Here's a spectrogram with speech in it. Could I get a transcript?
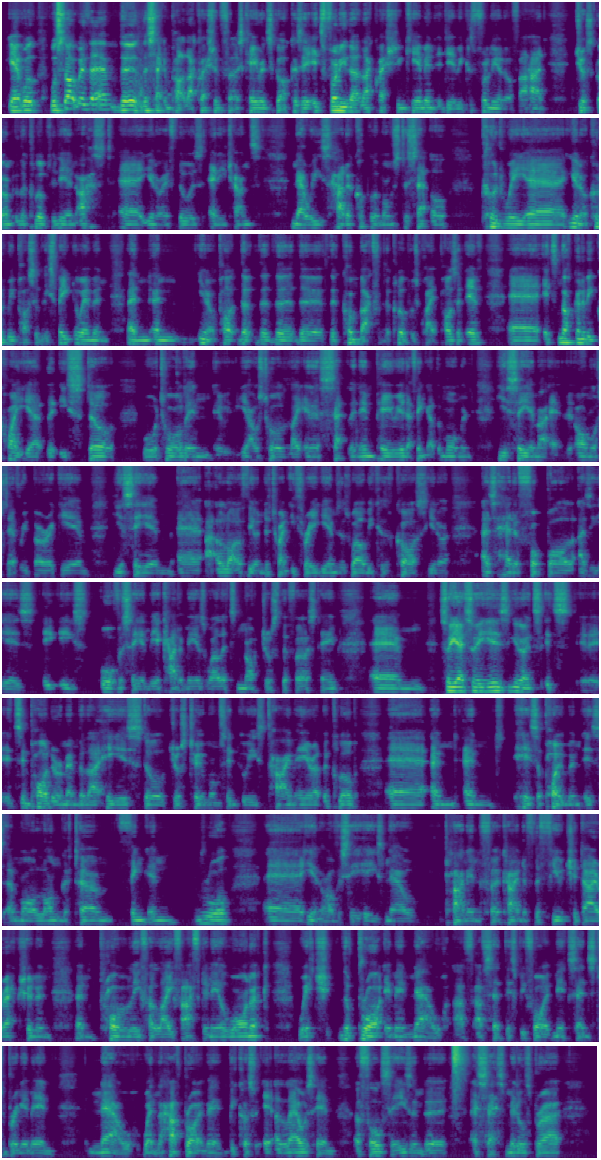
Yeah, well, we'll start with um, the the second part of that question first, Kieran Scott, because it, it's funny that that question came in today. Because funny enough, I had just gone to the club today and asked, uh, you know, if there was any chance. Now he's had a couple of months to settle. Could we, uh, you know, could we possibly speak to him? And and and you know, the the the the, the comeback from the club was quite positive. Uh, it's not going to be quite yet that he's still we were told in yeah I was told like in a settling in period. I think at the moment you see him at almost every Boro game. You see him uh, at a lot of the under 23 games as well because of course you know as head of football as he is he's overseeing the academy as well. It's not just the first team. Um so yeah so he is you know it's it's it's important to remember that he is still just two months into his time here at the club uh, and and his appointment is a more longer term thinking role. Uh, you know, obviously he's now planning for kind of the future direction and and probably for life after Neil Warnock, which they've brought him in now. I've I've said this before. It makes sense to bring him in now when they have brought him in because it allows him a full season to assess Middlesbrough,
